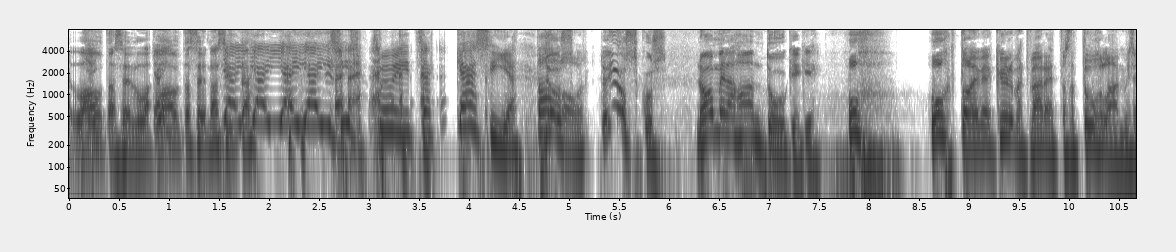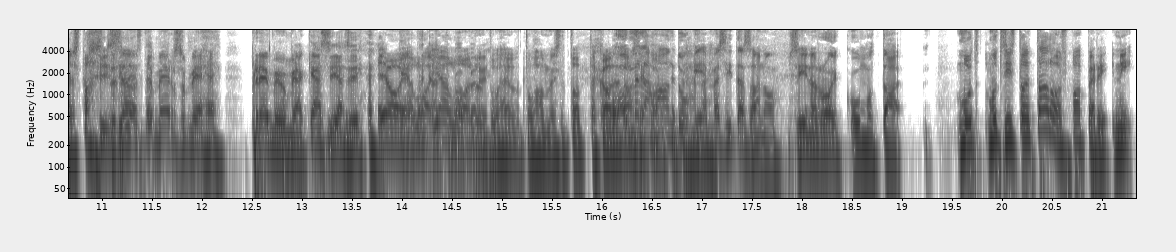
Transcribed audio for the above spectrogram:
lautasen, la- lautasena sitä. Jäi, jäi, jäi, siis pyyhit sä käsiä talous. Jos, no joskus. No on meillä hantuukikin. Huh, huh, tulee oikein kylmät väret tuosta tuhlaamisesta. Siis No se on sitä Mersumiehen premiumia käsiä siihen. Joo, ja, luo, ja luonnon tuhoamista totta kai. On meillä hantuukin, en mä sitä sano. Siinä roikkuu, mutta Mutta mut siis toi talouspaperi, niin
